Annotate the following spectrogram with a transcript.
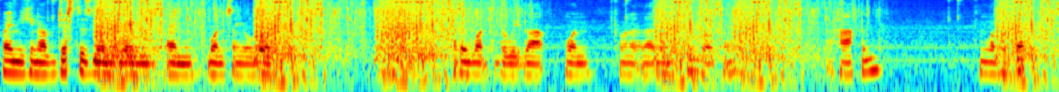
When you can have just as many lanes in one single road. I didn't want to delete that one coming out of that but okay. It happened. Live with it.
